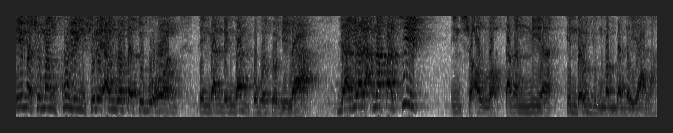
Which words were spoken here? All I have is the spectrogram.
Ima sumang kuling sudah anggota tubuhon dengan-dengan ko boto dila jadi alak na persib insyaallah tangan nia indah unjung membadayalak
